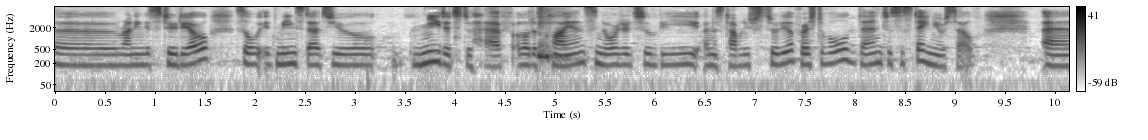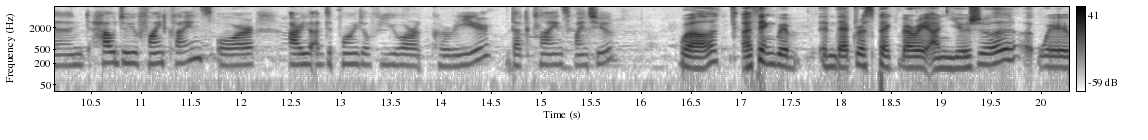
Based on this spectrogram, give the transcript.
uh, running a studio, so it means that you needed to have a lot of clients in order to be an established studio, first of all, then to sustain yourself. And how do you find clients, or are you at the point of your career that clients find you? Well, I think we're in that respect very unusual. We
